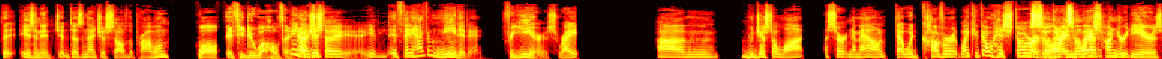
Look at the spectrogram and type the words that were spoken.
that isn't it? Doesn't that just solve the problem? Well, if you do what whole thing? You know, just uh, if they haven't needed it for years, right? Um, we just allot a certain amount that would cover it. Like go historical. So in the last hundred years,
